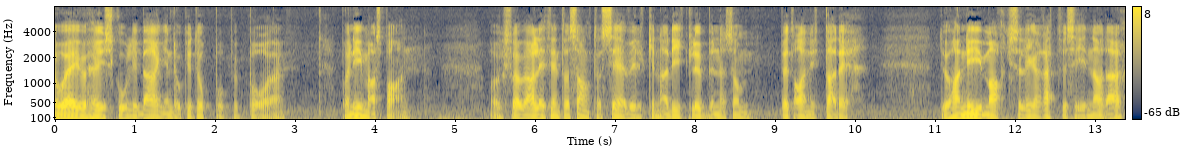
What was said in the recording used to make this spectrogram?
Nå er jo Høgskolen i Bergen dukket opp oppe på, på Nymarsbanen. Og det skal være litt interessant å se hvilken av de klubbene som bør dra nytte av det. Du har Nymark som ligger rett ved siden av der,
